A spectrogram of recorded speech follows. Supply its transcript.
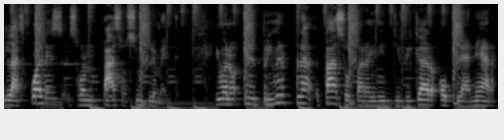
las cuales son pasos simplemente. Y bueno, el primer paso para identificar o planear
